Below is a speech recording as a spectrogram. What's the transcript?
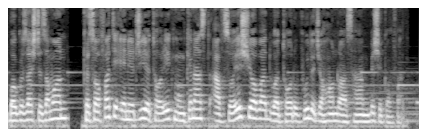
با گذشت زمان کسافت انرژی تاریک ممکن است افزایش یابد و تاروپود جهان را از هم بشکافد.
